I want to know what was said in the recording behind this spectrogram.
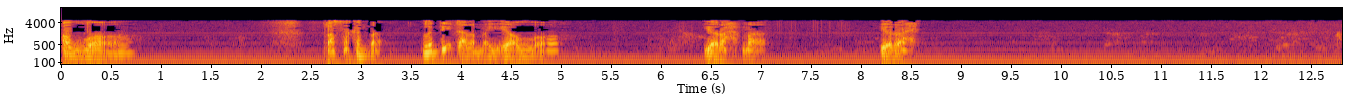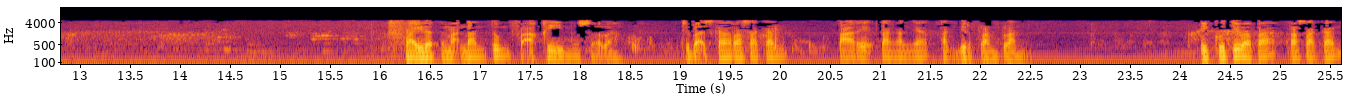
Allah. Rasakan Pak. Lebih dalam lagi. Ya Allah. Ya Rahman. Ya Rahim. Faidat maknantum fa'aqimu sholah. Coba sekarang rasakan tarik tangannya takbir pelan-pelan. Ikuti Bapak, rasakan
